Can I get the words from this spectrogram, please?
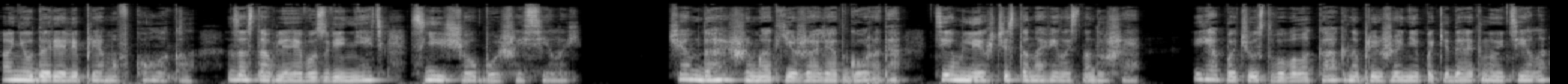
Они ударяли прямо в колокол, заставляя его звенеть с еще большей силой. Чем дальше мы отъезжали от города, тем легче становилось на душе. Я почувствовала, как напряжение покидает мое тело,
